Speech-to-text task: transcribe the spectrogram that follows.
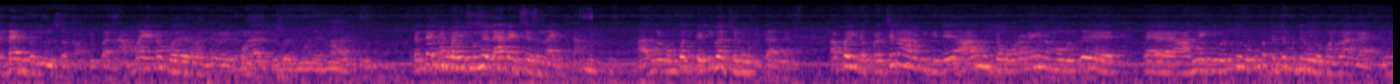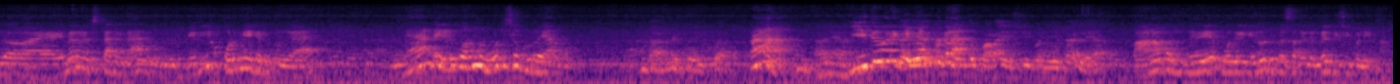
ரெண்டாயிரத்தி பதிமூணு சொல்றோம் இப்போ நம்ம என்ன போய் வந்து ரெண்டாயிரத்தி பதிமூணு லேண்ட் எக்ஸேஷன் ஆக்ட் தான் அதில் ரொம்ப தெளிவாக சொல்லி கொடுத்தாங்க. அப்போ இந்த பிரச்சனை ஆரம்பிக்குது. ஆரம்பித்த உடனே நம்ம வந்து அன்னைக்கு வந்து ரொம்ப திட்டமிட்டு இவங்க பண்ணுறாங்க இவங்க என்ன நினச்சிட்டாங்கன்னா பெரிய பொறுமையை கெடுக்குங்க. லேண்டை எடுக்கணும்னு நோட்டீஸே கொடுக்குற யாருக்கும். ஆ, இது வரைக்குமே கொடுக்கல. பணம் இல்லையா பணம் வந்து ஒரு எழுபது பெர்சன்ட் பேர் இஷ்யூ பண்ணியிருக்கான்.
